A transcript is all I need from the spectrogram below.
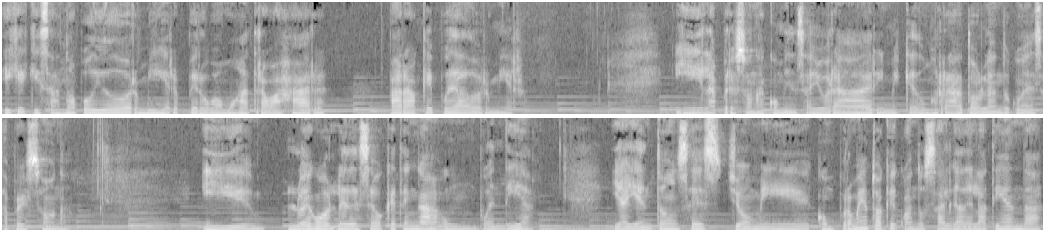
y que quizás no ha podido dormir, pero vamos a trabajar para que pueda dormir. Y la persona comienza a llorar y me quedo un rato hablando con esa persona. Y luego le deseo que tenga un buen día. Y ahí entonces yo me comprometo a que cuando salga de la tienda,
